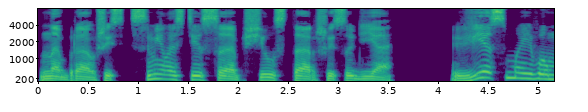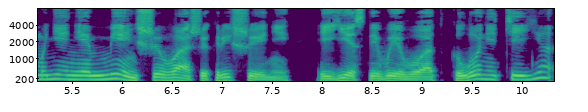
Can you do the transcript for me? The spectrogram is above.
Набравшись смелости, сообщил старший судья. Вес моего мнения меньше ваших решений, и если вы его отклоните, я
